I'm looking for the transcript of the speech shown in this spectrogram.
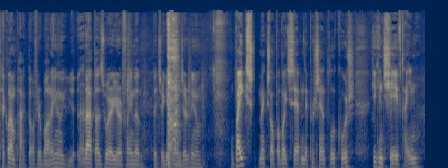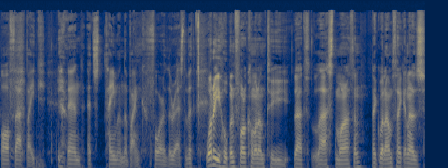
take the impact off your body. You know, Aye. that is where you're finding that you're getting injured. You know. bikes makes up about seventy percent of the course. If you can shave time off that bike, Yeah. then it's time in the bank for the rest of it. What are you hoping for coming onto that last marathon? Like what I'm thinking is,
